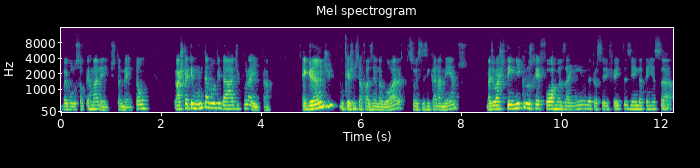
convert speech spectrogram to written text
uma evolução permanente também. Então, eu acho que vai ter muita novidade por aí, tá? É grande o que a gente está fazendo agora, são esses encanamentos, mas eu acho que tem micros reformas ainda para serem feitas e ainda tem essa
